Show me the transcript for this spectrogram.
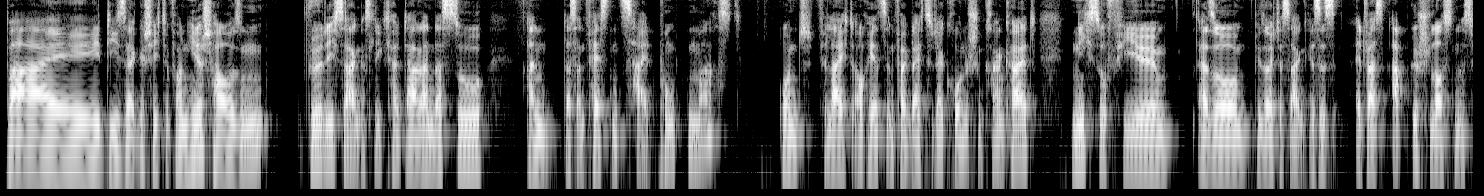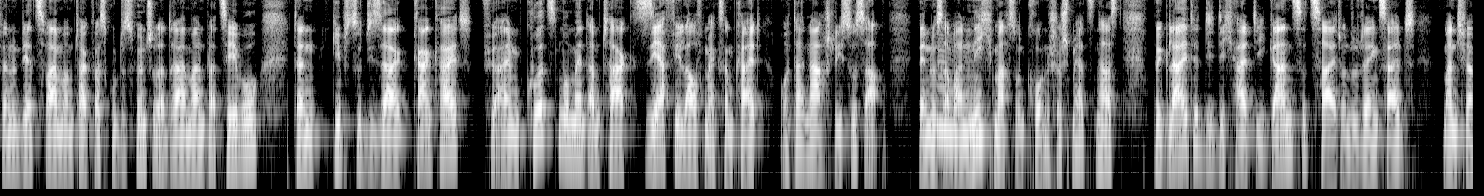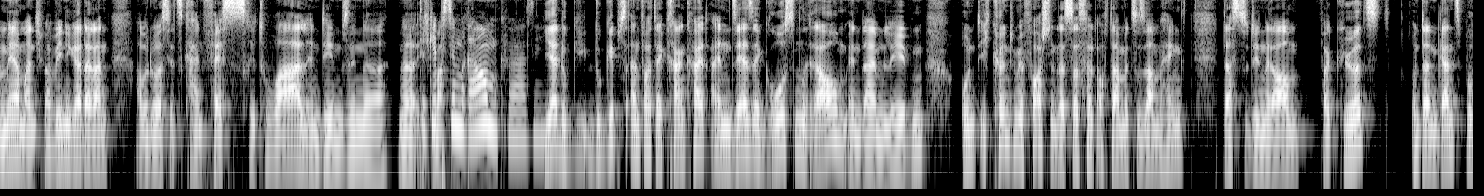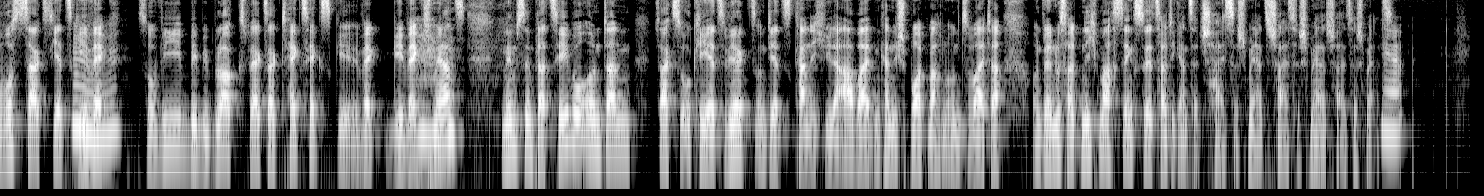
bei dieser Geschichte von Hirschhausen würde ich sagen, es liegt halt daran, dass du an, das an festen Zeitpunkten machst und vielleicht auch jetzt im Vergleich zu der chronischen Krankheit nicht so viel also, wie soll ich das sagen? Es ist etwas Abgeschlossenes. Wenn du dir zweimal am Tag was Gutes wünschst oder dreimal ein Placebo, dann gibst du dieser Krankheit für einen kurzen Moment am Tag sehr viel Aufmerksamkeit und danach schließt du es ab. Wenn du es mhm. aber nicht machst und chronische Schmerzen hast, begleitet die dich halt die ganze Zeit und du denkst halt manchmal mehr, manchmal weniger daran, aber du hast jetzt kein festes Ritual in dem Sinne. Ne? Du ich gibst dem Raum quasi. Ja, du, du gibst einfach der Krankheit einen sehr, sehr großen Raum in deinem Leben und ich könnte mir vorstellen, dass das halt auch damit zusammenhängt, dass du den Raum verkürzt und dann ganz bewusst sagst, jetzt geh mhm. weg. So wie Bibi Blocksberg sagt, Hex, Hex, geh weg, geh weg, Schmerz. nimmst den Placebo und dann sagst du, okay, jetzt wirkt's und jetzt kann ich wieder arbeiten, kann ich Sport machen und so weiter. Und wenn du es halt nicht machst, denkst du jetzt halt die ganze Zeit, scheiße, Schmerz, scheiße, Schmerz, scheiße, Schmerz. Ja.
